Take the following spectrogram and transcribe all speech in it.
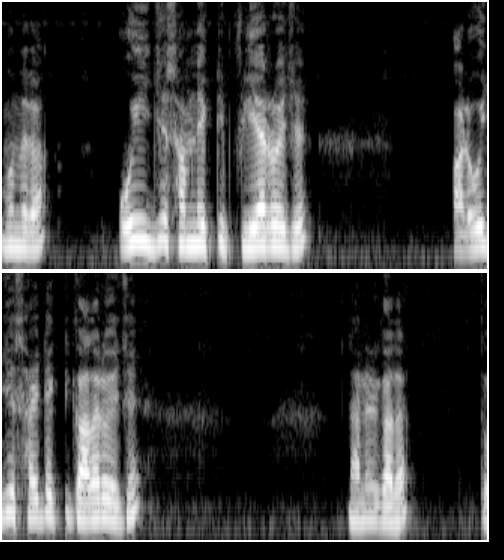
বন্ধুরা, ওই যে সামনে একটি প্লেয়ার রয়েছে আর ওই যে সাইডে একটি গাদা রয়েছে, ধানের গাদা। তো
